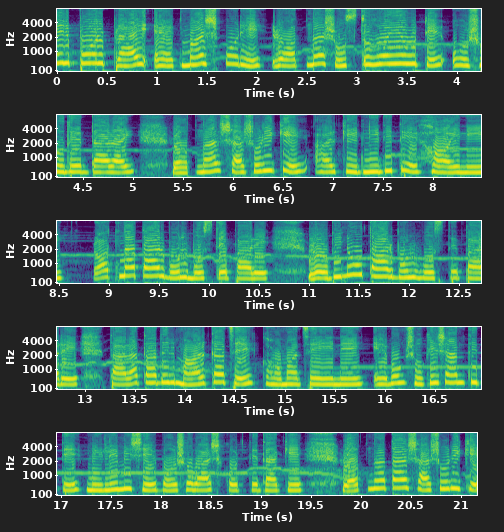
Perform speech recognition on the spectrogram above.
এরপর প্রায় এক মাস পরে রত্না সুস্থ হয়ে ওঠে ওষুধের দ্বারাই রত্নার শাশুড়িকে আর কিডনি দিতে হয়নি। রত্না তার ভুল বুঝতে পারে রবিনও তার ভুল বুঝতে পারে। তারা তাদের মার কাছে ক্ষমা চেয়ে নেয় এবং সুখে শান্তিতে মিলেমিশে বসবাস করতে থাকে। রত্না তার শাশুড়িকে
